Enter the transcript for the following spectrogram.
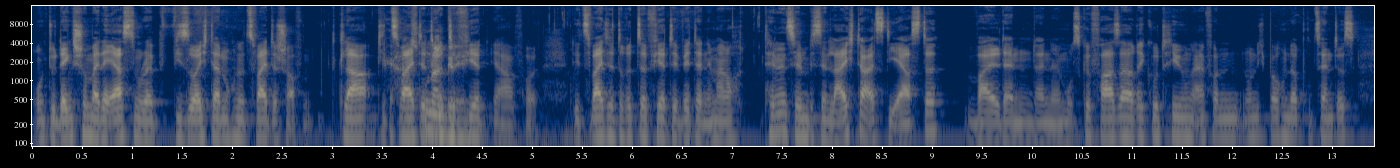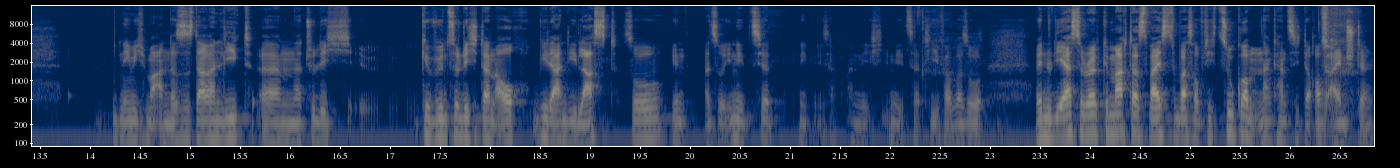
und du denkst schon bei der ersten Rap, wie soll ich da noch eine zweite schaffen? Klar, die zweite, dritte, vierte, ja, voll. Die zweite, dritte, vierte wird dann immer noch tendenziell ein bisschen leichter als die erste, weil dann deine Muskelfaserrekrutierung einfach noch nicht bei 100% ist. Nehme ich mal an, dass es daran liegt. Ähm, natürlich gewöhnst du dich dann auch wieder an die Last, so, in, also initiativ, nee, sagt man nicht initiativ, aber so wenn du die erste Rap gemacht hast, weißt du, was auf dich zukommt und dann kannst du dich darauf einstellen.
